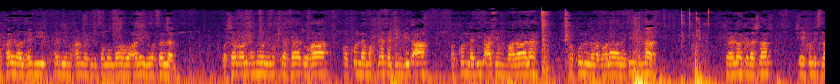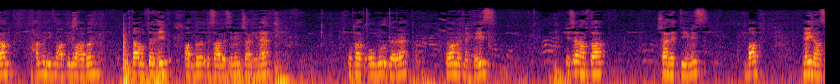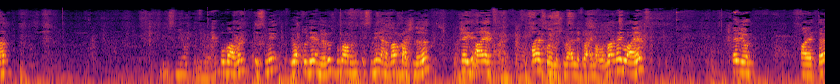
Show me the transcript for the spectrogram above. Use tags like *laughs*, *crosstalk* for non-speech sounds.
وخير الهدي هدي محمد صلى الله عليه وسلم وشر الأمور محدثاتها وكل محدثة بدعة وكل بدعة ضلالة وكل ضلالة في النار Değerli arkadaşlar, Şeyhül İslam Muhammed İbni Abdülvahhab'ın Kitab-ı Tevhid adlı risalesinin şerhine mutat olduğu üzere devam etmekteyiz. Geçen hafta şerh ettiğimiz bab neydi Hasan? Bir ismi yoktu bu babın. Bu babın ismi yoktu diyemiyoruz. Bu babın ismi yani bab başlığı neydi? Ayet. Ayet koymuştu müellif rahimahullah. Ne bu ayet? Ne diyor ayette?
